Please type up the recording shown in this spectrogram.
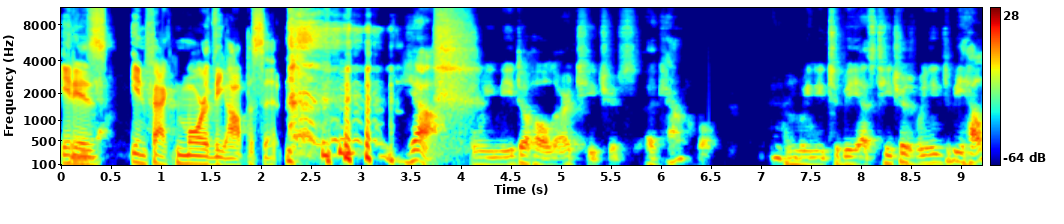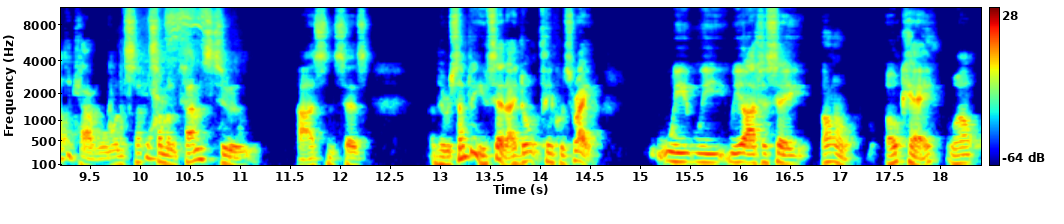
It is yeah. in fact more the opposite. Yeah. We need to hold our teachers accountable. And we need to be as teachers we need to be held accountable. When so, yes. someone comes to us and says there was something you said i don't think was right we we we ought to say oh okay. Well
